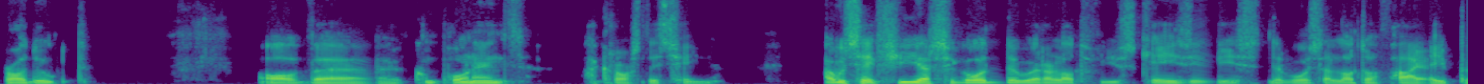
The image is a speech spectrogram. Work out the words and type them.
product, of uh, components across the chain. I would say a few years ago, there were a lot of use cases. There was a lot of hype.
